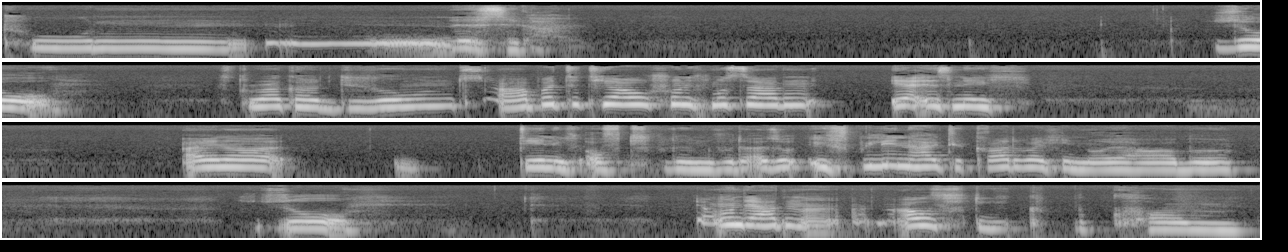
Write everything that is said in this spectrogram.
tun. Ist egal. So. Striker Jones arbeitet hier auch schon. Ich muss sagen, er ist nicht einer, den ich oft spielen würde. Also ich spiele ihn halt gerade, weil ich ihn neu habe. So. Und er hat einen Aufstieg bekommen.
